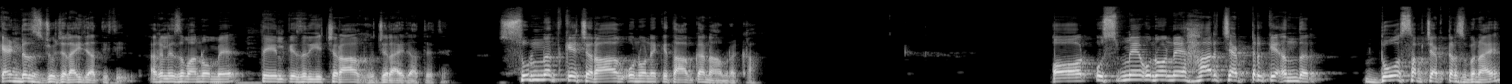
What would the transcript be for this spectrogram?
کینڈلز جو جلائی جاتی تھی۔ اگلے زمانوں میں تیل کے ذریعے چراغ جلائے جاتے تھے۔ سنت کے چراغ انہوں نے کتاب کا نام رکھا۔ اور اس میں انہوں نے ہر چیپٹر کے اندر دو سب چیپٹرز بنائے۔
